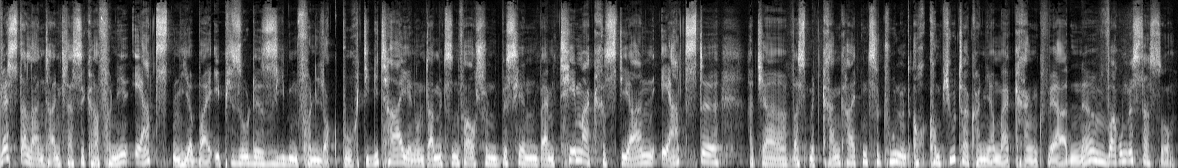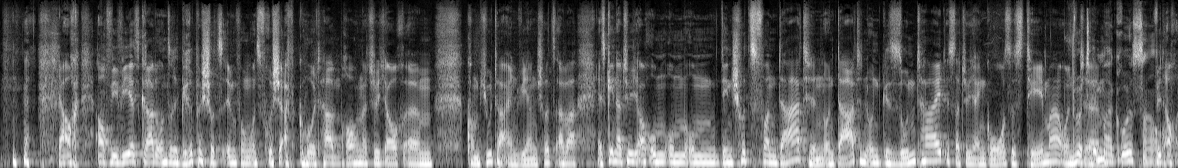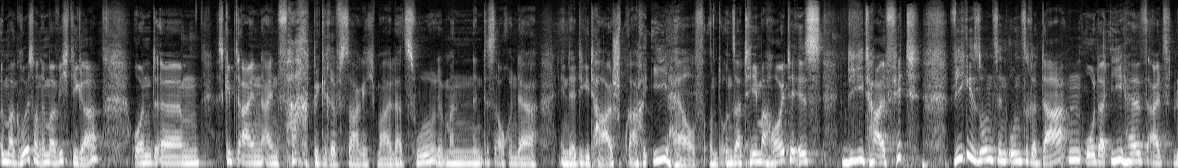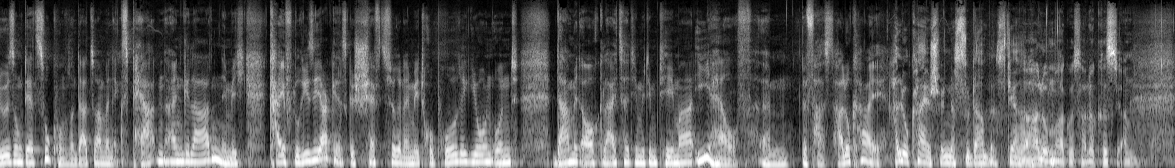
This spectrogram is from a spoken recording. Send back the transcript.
Westerland, ein Klassiker von den Ärzten hier bei Episode 7 von Logbuch Digitalien. Und damit sind wir auch schon ein bisschen beim Thema, Christian. Ärzte hat ja was mit Krankheiten zu tun und auch Computer können ja mal krank werden. Ne? Warum ist das so? ja, auch, auch wie wir jetzt gerade unsere Grippeschutzimpfung uns frisch abgeholt haben, brauchen natürlich auch ähm, Computer einen Virenschutz. Aber es geht natürlich auch um, um, um den Schutz von Daten. Und Daten und Gesundheit ist natürlich ein großes Thema. Und, wird ähm, immer größer. Auch. Wird auch immer größer größer und immer wichtiger. Und ähm, es gibt einen, einen Fachbegriff, sage ich mal, dazu. Man nennt es auch in der, in der Digitalsprache E-Health. Und unser Thema heute ist digital fit. Wie gesund sind unsere Daten oder E-Health als Lösung der Zukunft? Und dazu haben wir einen Experten eingeladen, nämlich Kai Florisiak. Er ist Geschäftsführer der Metropolregion und damit auch gleichzeitig mit dem Thema E-Health ähm, befasst. Hallo Kai. Hallo Kai, schön, dass du da bist. Ja. ja hallo Markus, hallo Christian.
